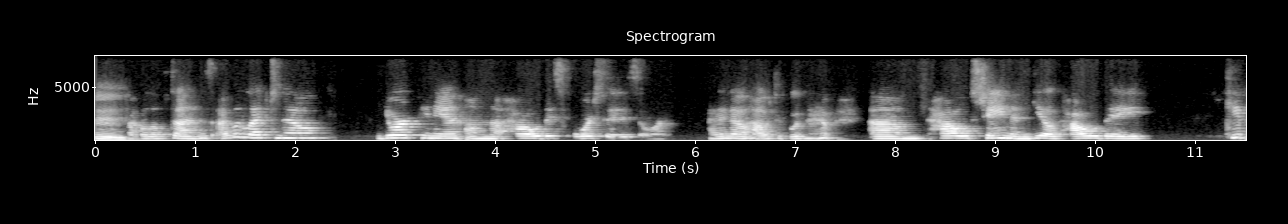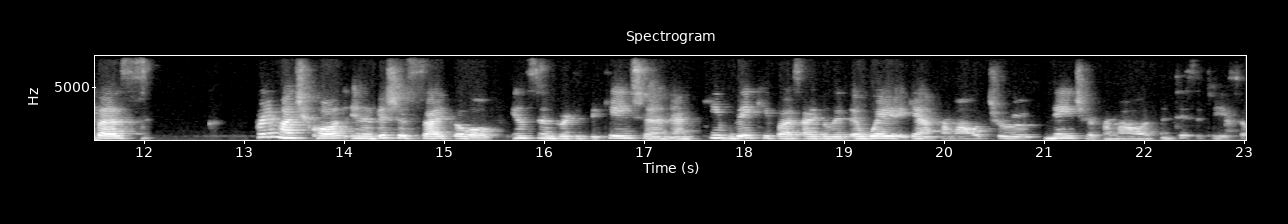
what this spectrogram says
mm. a couple of times. I would like to know your opinion on how these forces, or I don't know how to put them, um, how shame and guilt, how they keep us pretty much caught in a vicious cycle of instant gratification and keep they keep us i believe away again from our true nature from our authenticity so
